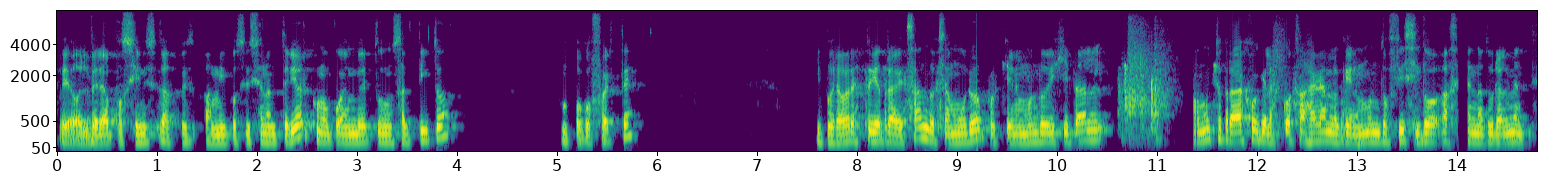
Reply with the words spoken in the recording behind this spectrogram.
Voy a volver a, a, mi posición anterior. Como pueden ver, tuve un saltito un poco fuerte. Y por ahora estoy atravesando ese muro porque en el mundo digital mucho trabajo que las cosas hagan lo que en el mundo físico hacen naturalmente.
